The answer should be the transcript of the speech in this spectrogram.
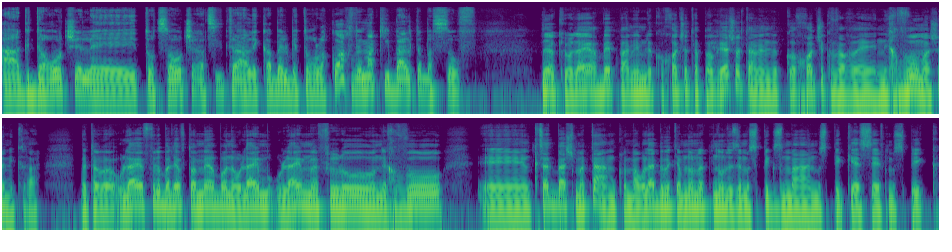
ההגדרות של אה, תוצאות שרצית לקבל בתור לקוח, ומה קיבלת בסוף. זהו, כי אולי הרבה פעמים לקוחות שאתה פוגש אותם הם לקוחות שכבר אה, נכוו מה שנקרא. ואתה אולי אפילו בלב אתה אומר בואנה אולי, אולי הם אפילו נכוו אה, קצת באשמתם, כלומר אולי באמת הם לא נתנו לזה מספיק זמן, מספיק כסף, מספיק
